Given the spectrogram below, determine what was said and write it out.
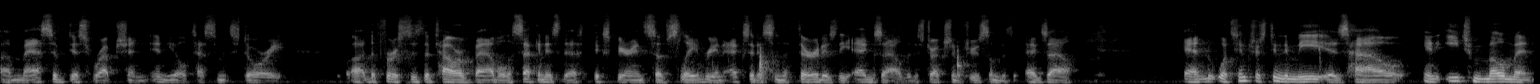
a massive disruption in the Old Testament story. Uh, the first is the Tower of Babel. The second is the experience of slavery and Exodus, and the third is the exile, the destruction of Jerusalem exile. And what's interesting to me is how in each moment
